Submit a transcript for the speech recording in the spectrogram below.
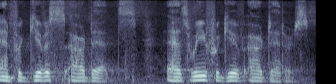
and forgive us our debts, as we forgive our debtors.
